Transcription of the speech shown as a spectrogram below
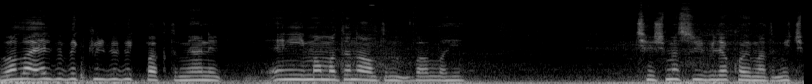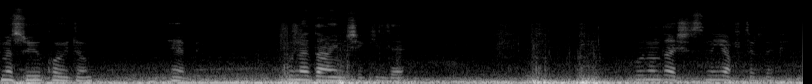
Vallahi el bebek gül bebek baktım yani en iyi mamadan aldım vallahi. Çeşme suyu bile koymadım. içme suyu koydum. Hep. Buna da aynı şekilde. Bunun da aşısını yaptırdık.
